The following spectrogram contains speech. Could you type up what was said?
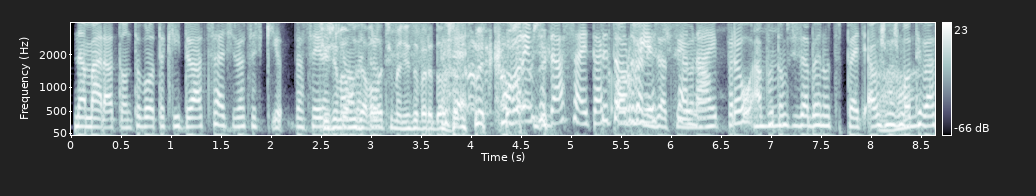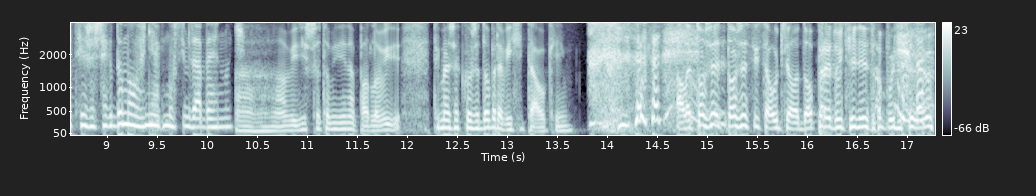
na maratón. To bolo takých 20, 20 kil, 21 Čiže mám zavolať, či ma nezoberie do Takže hovorím, že dá sa aj tak to odviesť sa najprv a potom si zabehnúť späť. A už máš motiváciu, že však domov nejak musím zabehnúť. Aha, vidíš, čo to mi nenapadlo. Ty máš akože dobré vychytávky. Ale to že, to, že si sa učila dopredu, ti nezabudem.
